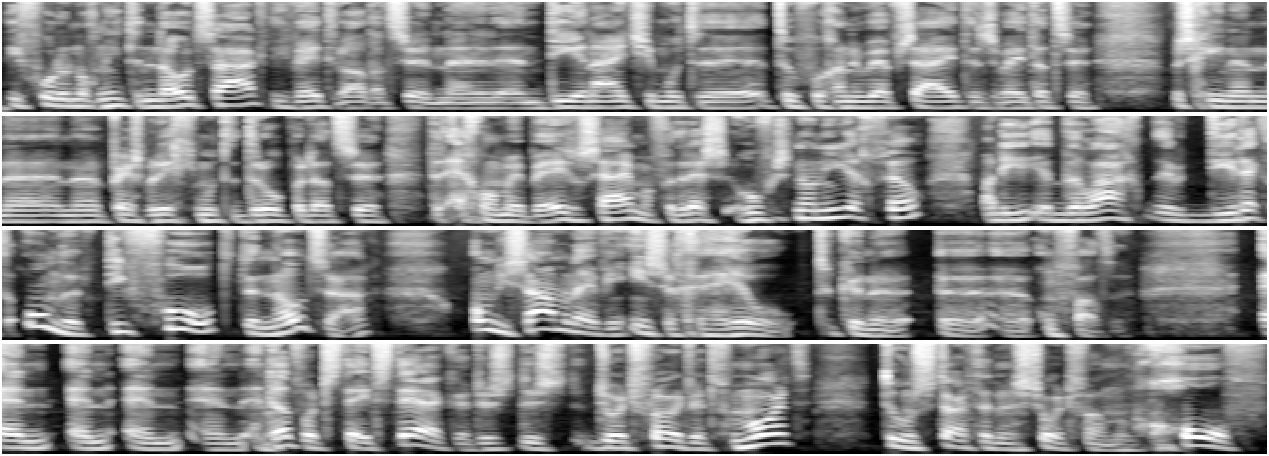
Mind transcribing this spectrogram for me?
Die voelen nog niet de noodzaak. Die weten wel dat ze een, een DNI'tje moeten toevoegen aan hun website. En ze weten dat ze misschien een, een persberichtje moeten droppen. Dat ze er echt wel mee bezig zijn. Maar voor de rest hoeven ze nog niet echt veel. Maar die, de laag direct onder, die voelt de noodzaak om die samenleving in zijn geheel te kunnen uh, uh, omvatten. En, en, en, en, en dat wordt steeds sterker. Dus, dus George Floyd werd vermoord. Toen startte een soort van golf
